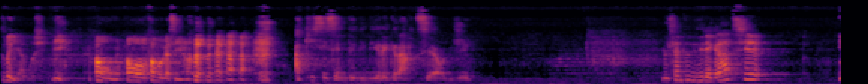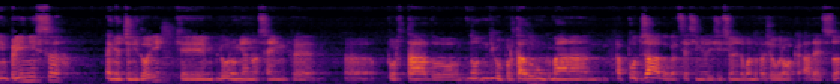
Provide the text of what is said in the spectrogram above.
svegliamoci, via. Famo, famo, famo casino. A chi si sente di dire grazie oggi? Mi sento di dire grazie in primis ai miei genitori che loro mi hanno sempre uh, portato, non dico portato comunque, ma appoggiato qualsiasi mia decisione da quando facevo rock adesso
